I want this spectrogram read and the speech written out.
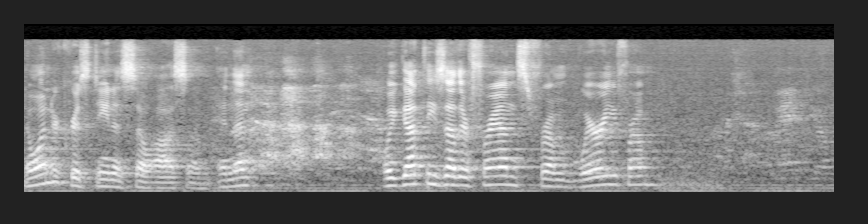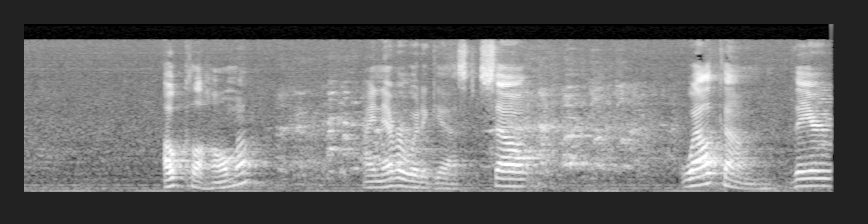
no wonder Christina's so awesome. And then we got these other friends from, where are you from? Oklahoma? I never would have guessed. So, welcome. They're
